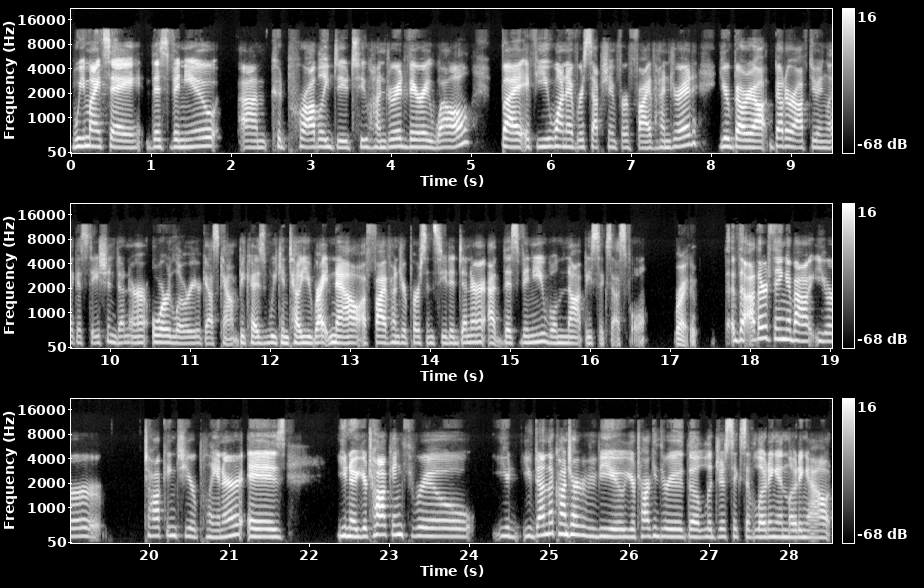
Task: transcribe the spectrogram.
We might say this venue um, could probably do 200 very well. But if you want a reception for 500, you're better off, better off doing like a station dinner or lower your guest count because we can tell you right now a 500 person seated dinner at this venue will not be successful. Right. The other thing about your talking to your planner is, you know, you're talking through you you've done the contract review you're talking through the logistics of loading in loading out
